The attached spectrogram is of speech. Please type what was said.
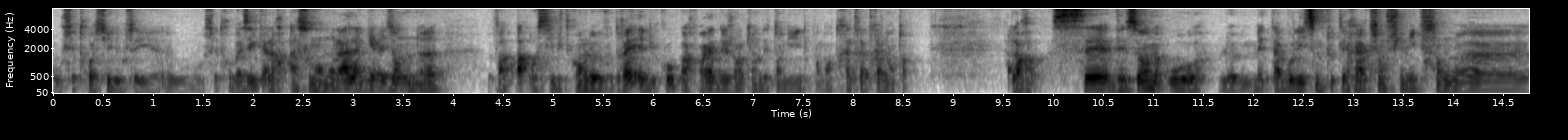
ou c'est trop acide ou c'est trop basique, alors à ce moment-là, la guérison ne va pas aussi vite qu'on le voudrait et du coup parfois il y a des gens qui ont des tendinites pendant très très très longtemps. Alors c'est des zones où le métabolisme, toutes les réactions chimiques sont, euh,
